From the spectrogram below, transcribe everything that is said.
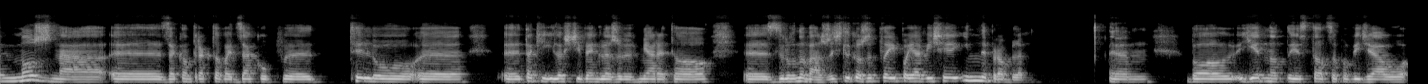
y, można y, zakontraktować zakup y, tylu, takiej ilości węgla, żeby w miarę to zrównoważyć, tylko że tutaj pojawi się inny problem. Bo jedno jest to, co powiedział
